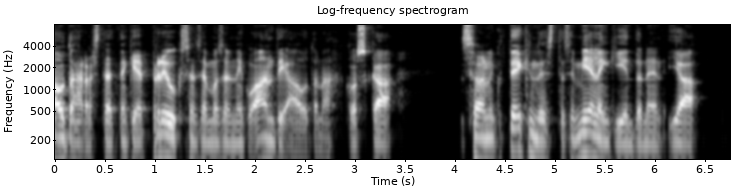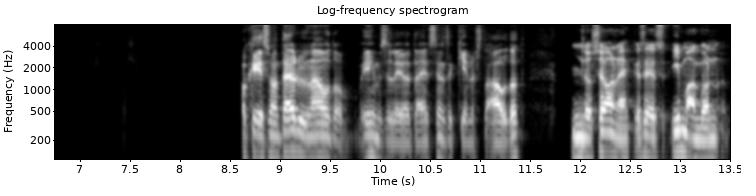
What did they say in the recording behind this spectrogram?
autoharrastajat näkee Priuksen semmoisen niin antiautona, koska se on niin kuin teknisesti se mielenkiintoinen ja okei, se on täydellinen auto ihmiselle, joita ei sen kiinnosta autot. No se on ehkä se imagon,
